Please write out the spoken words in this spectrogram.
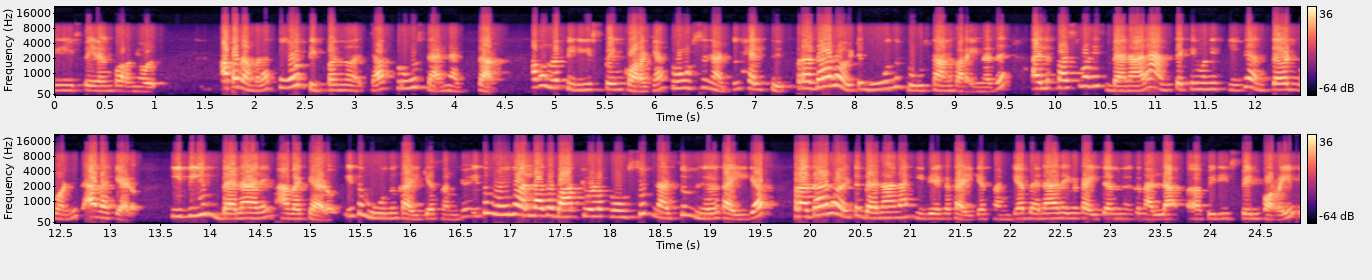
പീരീഡ്സ് പെയിൻ അങ്ങ് കുറഞ്ഞോളൂ. അപ്പൊ നമ്മളെ ഫോർത്ത് ടിപ്പ് എന്ന് വെച്ചാൽ ഫ്രൂട്ട്സ് ആൻഡ് നട്ട്സ് ആണ്. അപ്പൊ നമ്മുടെ പീരീഡ്സ് പെയിൻ കുറയ്ക്കാൻ ഫ്രൂട്ട്സിന് അടുത്ത് ഹെൽപ്പ് ചെയ്യും. പ്രധാനമായിട്ട് മൂന്ന് ഫ്രൂട്ട്സ് ആണ് പറയുന്നത്. അതിൽ first one is banana and second one is kiwi and third one is avocado കിവിയും ബനാനയും അവക്കാഡോ ഇത് മൂന്നും കഴിക്കാൻ ശ്രമിക്കും ഇത് മൂന്നും അല്ലാതെ ബാക്കിയുള്ള ഫ്രൂട്ട്സും നട്ട്സും നിങ്ങൾക്ക് കഴിക്കാം. പ്രധാനമായിട്ട് ബനാന കിവിയൊക്കെ കഴിക്കാൻ ശ്രമിക്കുക. ബനാനയൊക്കെ കഴിച്ചാൽ നിങ്ങൾക്ക് നല്ല പീരീഡ്സ് പെയിൻ കുറയും.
